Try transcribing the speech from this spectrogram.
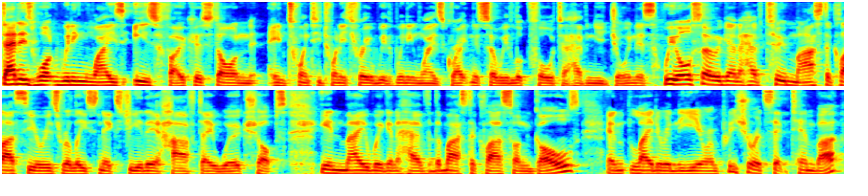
that is what Winning Ways is focused on in 2023 with Winning Ways Greatness. So we look forward to having you join us. We also are going to have two masterclass series released next year. They're half day workshops. In May, we're going to have the masterclass on goals, and later in the year, I'm pretty sure it's September,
